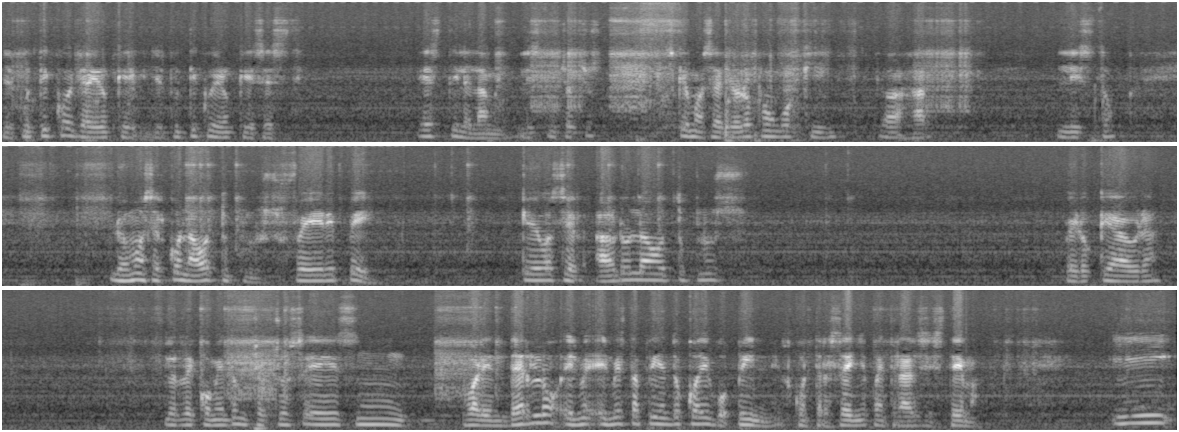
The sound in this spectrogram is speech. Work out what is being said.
el puntico ya vieron que, el puntico vieron que es este, este y la lámina. Listo muchachos, ¿qué vamos a hacer? Yo lo pongo aquí, voy a bajar, listo. Lo vamos a hacer con la Autoplus FRP. ¿Qué debo hacer? Abro la Autoplus, pero que abra les recomiendo muchachos es mm, prenderlo. Él, me está pidiendo código PIN, contraseña para entrar al sistema. Y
